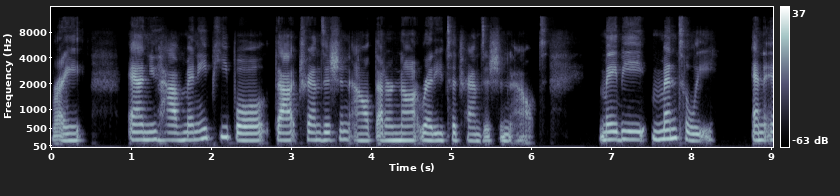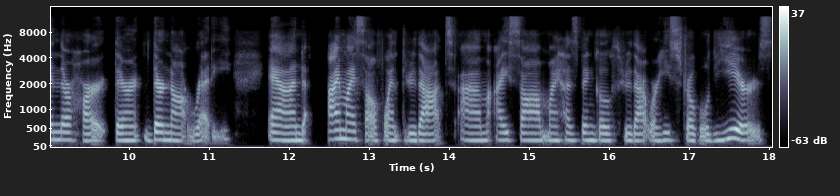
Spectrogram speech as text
right? And you have many people that transition out that are not ready to transition out. Maybe mentally and in their heart, they're they're not ready. And I myself went through that. Um, I saw my husband go through that where he struggled years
